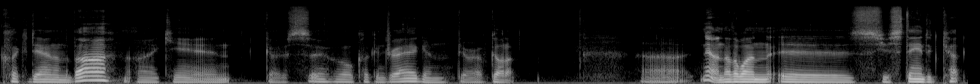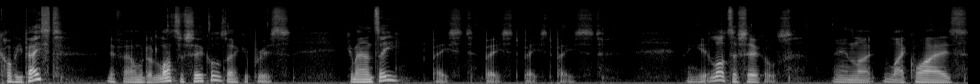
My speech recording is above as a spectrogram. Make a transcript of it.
click down on the bar, I can go to circle, click and drag, and there I've got it. Uh, now another one is your standard cut copy paste. If I wanted lots of circles I could press Command C, paste, paste, paste, paste. and get lots of circles. And like likewise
